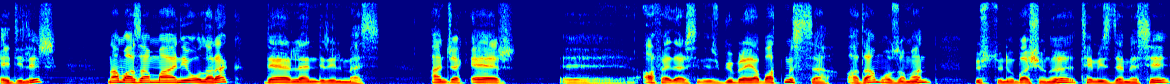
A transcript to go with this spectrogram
edilir. Namaza mani olarak değerlendirilmez. Ancak eğer e, affedersiniz gübreye batmışsa adam o zaman üstünü başını temizlemesi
